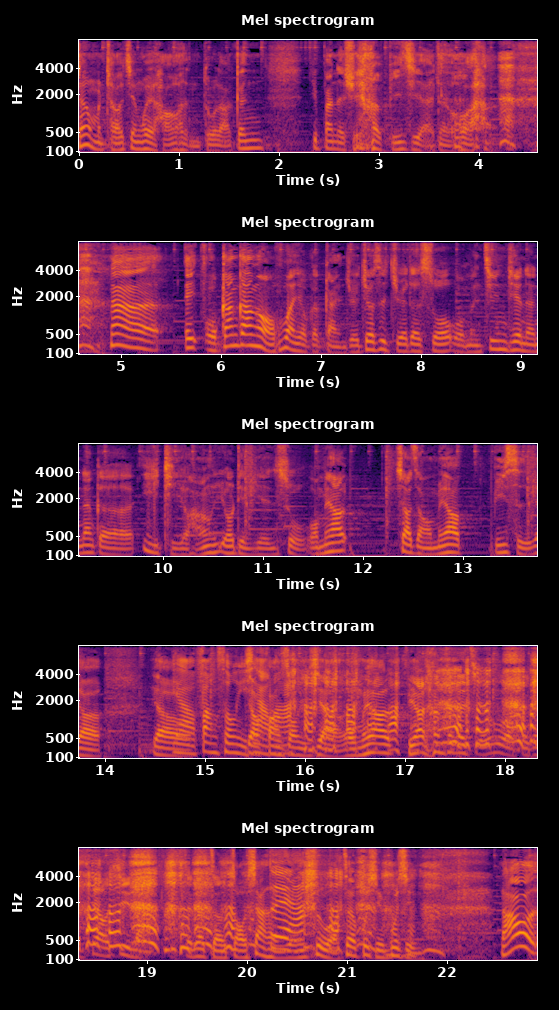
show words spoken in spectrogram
像我们条件会好很多啦，跟一般的学校比起来的话，那哎，我刚刚哦，忽然有个感觉，就是觉得说，我们今天的那个议题好像有点严肃。我们要校长，我们要彼此要要要放松一下，要放松一下。我们要不要让这个节目整个调性哦，这个走走向很严肃哦？这不行不行。然后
